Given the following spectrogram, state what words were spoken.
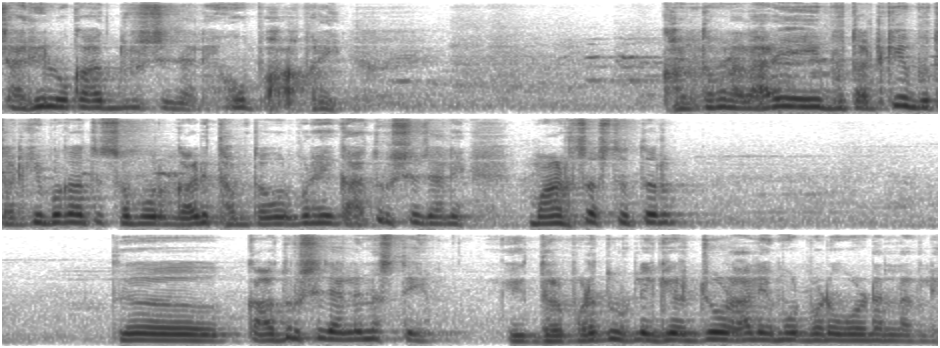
चारही लोक अदृश्य झाले. हो बापरे. खांत म्हणाला अरे हे भुताटकी भुताटकी बघा ते समोर गाडी थांबताबरोबर हे गादृश्य झाले? माणसं असतं तर? तर झाले नसते? धडपडत उठले गेट जोड आले मोठमोठे ओरडायला लागले.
